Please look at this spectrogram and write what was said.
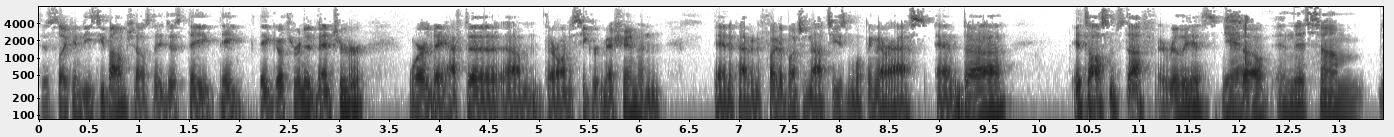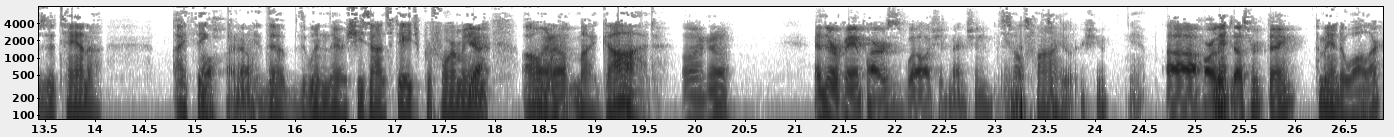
Just like in DC Bombshells, they just, they, they, they go through an adventure where they have to, um, they're on a secret mission and they end up having to fight a bunch of Nazis and whooping their ass. And, uh, it's awesome stuff. It really is. Yeah. So, and this, um, Zatanna, I think Oh, I know. the, the- when she's on stage performing. Yeah. Oh my, my God. I know. And there are vampires as well, I should mention. In So this fine. particular issue. Yeah. Uh, Harley does her thing. Amanda Waller.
